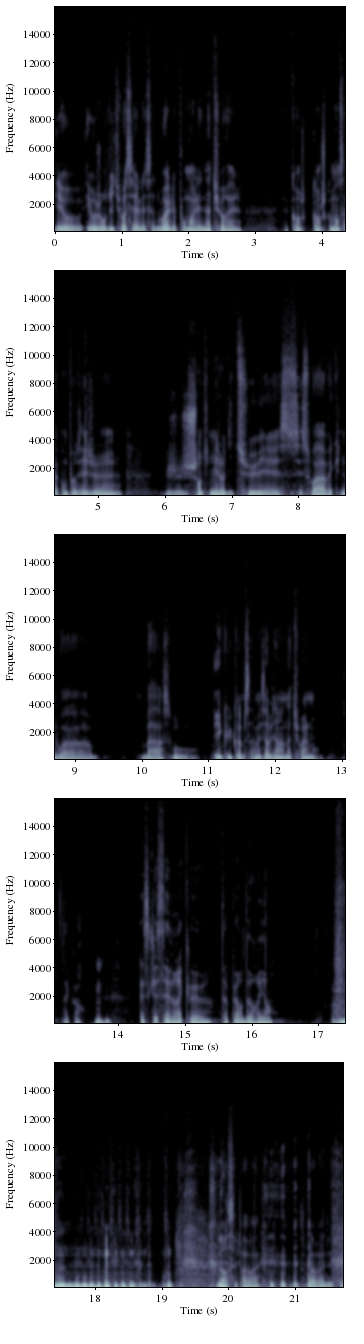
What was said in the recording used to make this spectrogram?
Et, au- et aujourd'hui, tu vois, c'est- cette voix, elle est, pour moi, elle est naturelle. Quand je, quand je commence à composer, je, je chante une mélodie dessus et c'est soit avec une voix basse ou aiguë comme ça, mais ça vient naturellement. D'accord. Mhm. Est-ce que c'est vrai que t'as peur de rien? Non, c'est pas vrai. C'est pas vrai du tout.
